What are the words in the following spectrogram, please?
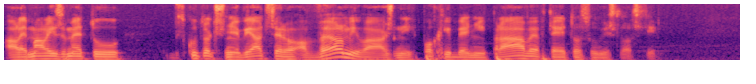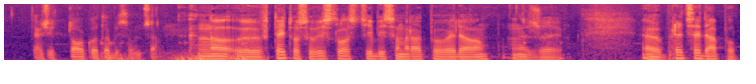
Ale mali sme tu skutočne viacero a veľmi vážnych pochybení práve v tejto súvislosti. Takže toľko to by som chcel. No, v tejto súvislosti by som rád povedal, že Predseda, po,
